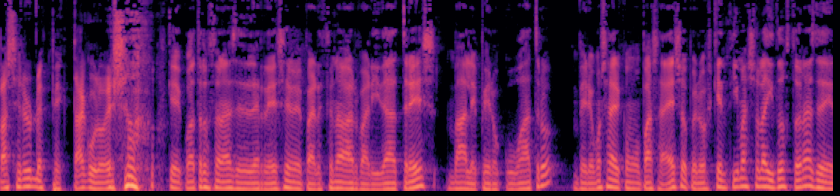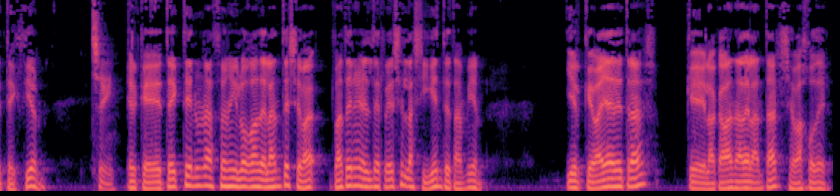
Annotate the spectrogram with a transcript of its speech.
Va a ser un espectáculo eso. Que cuatro zonas de DRS me parece una barbaridad. Tres, vale, pero cuatro, veremos a ver cómo pasa eso. Pero es que encima solo hay dos zonas de detección. Sí. El que detecte en una zona y luego adelante se va, va a tener el DRS en la siguiente también. Y el que vaya detrás, que lo acaban de adelantar, se va a joder.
